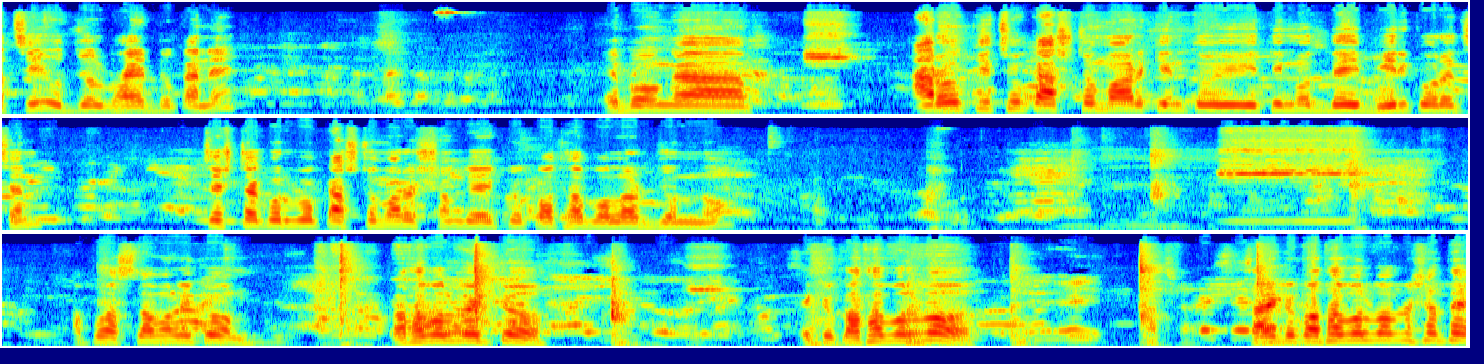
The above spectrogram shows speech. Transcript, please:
আছি উজ্জ্বল ভাইয়ের দোকানে। এবং আরও কিছু কাস্টমার কিন্তু ইতিমধ্যেই ভিড় করেছেন। চেষ্টা করব কাস্টমারের সঙ্গে একটু কথা বলার জন্য। আপু আসসালাম আলাইকুম। কথা বলব একটু? একটু কথা বলব? আচ্ছা। স্যার একটু কথা বলব আপনার সাথে?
